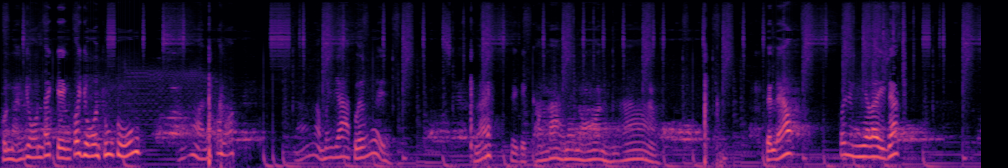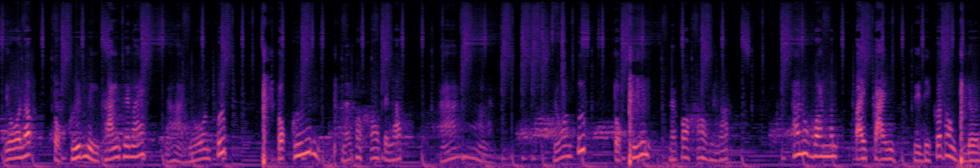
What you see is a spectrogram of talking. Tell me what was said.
คนไหนโยนได้เก่งก็โยนสูงๆ อ่า แล้วก็รับ อ่า ไม่ยากเลยนะเด็กๆทำได้แน่นอน อ่า เสร็จแล้ว ก็ยังมีอะไรอีกนะ โยนแล้วตกพื้นหนึ่งครั้งใช่ไหมอ่า โยนปุ๊บ ตกพื้น แล้วก็เข้าไปรับ อ่า โยนปุ๊บ ตกพื้น แล้วก็เข้าไปรับ ถ้าลูกบอลมันไปไกลเด็กๆก็ต้องเดิน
